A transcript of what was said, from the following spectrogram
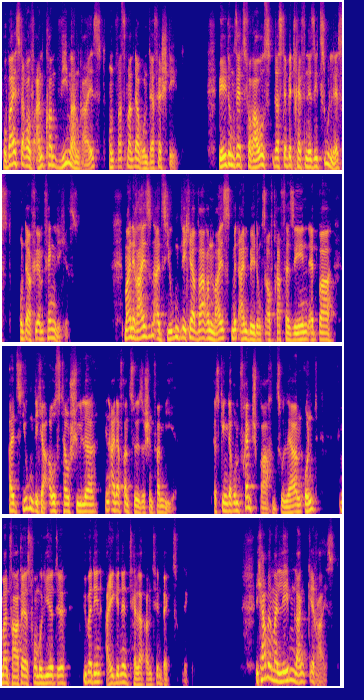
Wobei es darauf ankommt, wie man reist und was man darunter versteht. Bildung setzt voraus, dass der Betreffende sie zulässt und dafür empfänglich ist. Meine Reisen als Jugendlicher waren meist mit einem Bildungsauftrag versehen, etwa als jugendlicher Austauschschüler in einer französischen Familie. Es ging darum, Fremdsprachen zu lernen und, wie mein Vater es formulierte, über den eigenen Tellerrand hinwegzublicken. Ich habe mein Leben lang gereist,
